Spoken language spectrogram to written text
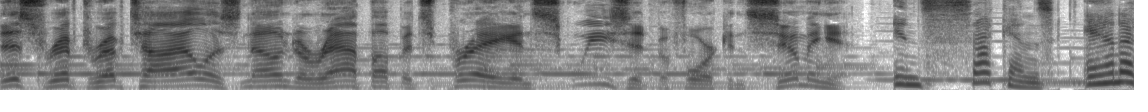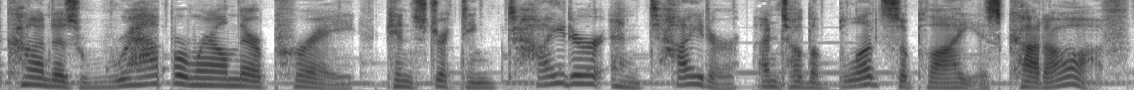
This ripped reptile is known to wrap up its prey and squeeze it before consuming it. In seconds, anacondas wrap around their prey, constricting tighter and tighter until the blood supply is cut off.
